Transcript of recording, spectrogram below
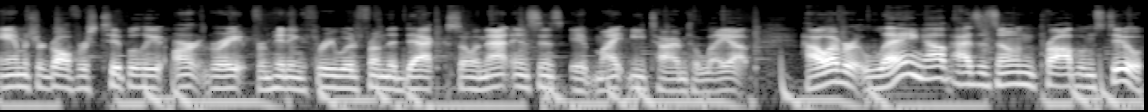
Amateur golfers typically aren't great from hitting three wood from the deck. So in that instance, it might be time to lay up. However, laying up has its own problems too.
